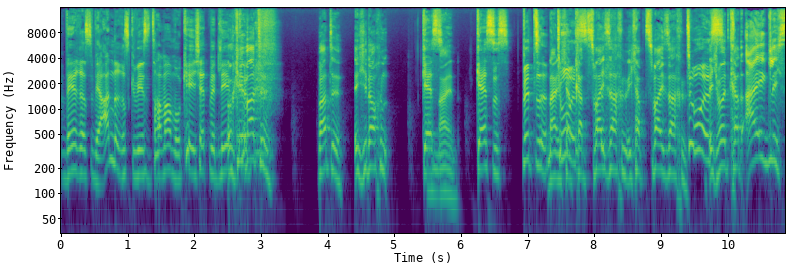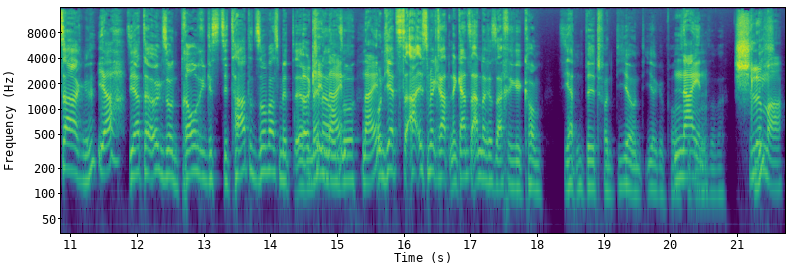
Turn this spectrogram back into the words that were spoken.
wäre es wer anderes gewesen, tamam, okay, ich hätte mit leben Okay, können. warte. Warte. Ich noch ein. Guess, Oh, nein. guess es, bitte. Nein, ich habe gerade zwei Sachen. Ich habe zwei Sachen. Tu es. Ich wollte gerade eigentlich sagen, ja, sie hat da irgend so ein trauriges Zitat und sowas mit äh, okay, Männern nein, und so. nein. Und jetzt ah, ist mir gerade eine ganz andere Sache gekommen. Sie hat ein Bild von dir und ihr gepostet. Nein. Schlimmer.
